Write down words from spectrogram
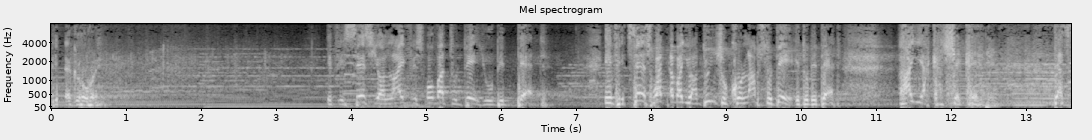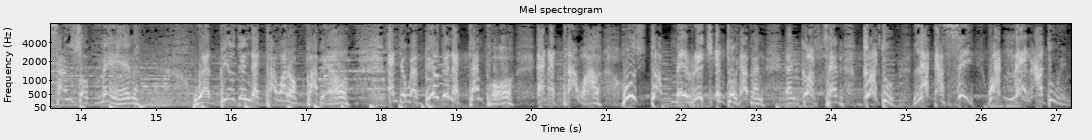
Be the glory. If he says your life is over today, you will be dead. If he says whatever you are doing should collapse today, it will be dead. The sons of men were building the Tower of Babel and they were building a temple and a tower whose top may reach into heaven. And God said, Go to let us see what men are doing.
